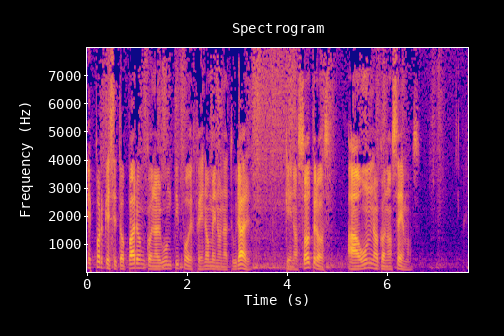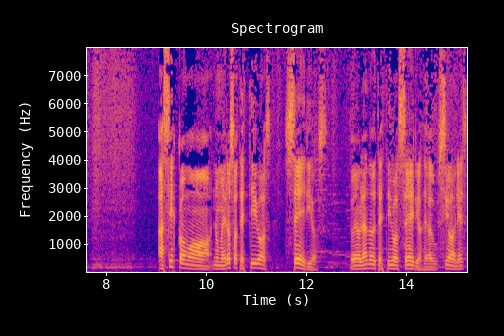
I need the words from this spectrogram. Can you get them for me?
es porque se toparon con algún tipo de fenómeno natural que nosotros aún no conocemos. Así es como numerosos testigos serios, estoy hablando de testigos serios de adopciones,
